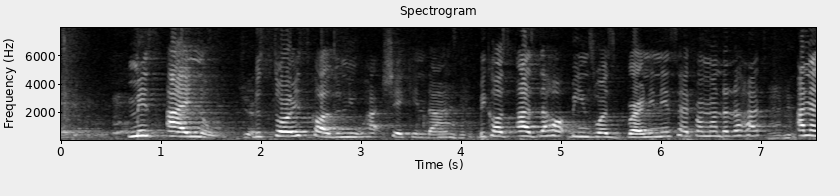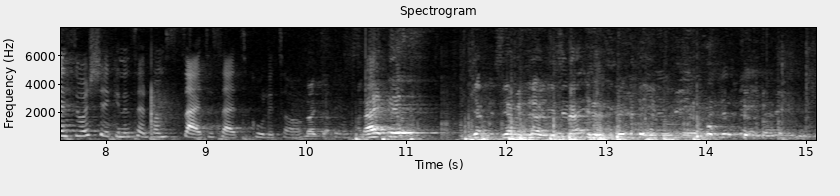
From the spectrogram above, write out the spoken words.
Miss, I know. The story is called the new hat shaking dance mm-hmm. because as the hot beans was burning his head from under the hat, mm-hmm. and Nancy was shaking his head from side to side to cool it off. Like that. Like this. Yeah, miss, yeah, miss, yeah, you see that?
